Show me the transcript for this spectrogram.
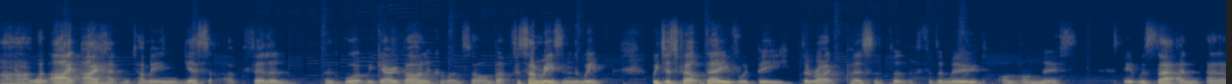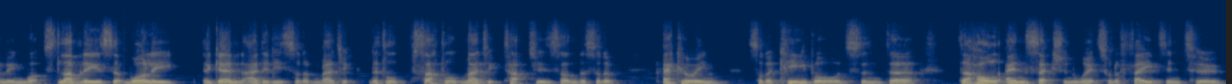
Uh-huh. Well, I, I hadn't. I mean, yes, uh, Phil had, had worked with Gary Barnacle and so on, but for some reason we we just felt Dave would be the right person for the for the mood on, on this. It was that, and, and I mean, what's lovely is that Wally again added his sort of magic, little subtle magic touches on the sort of echoing sort of keyboards and uh, the whole end section where it sort of fades into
